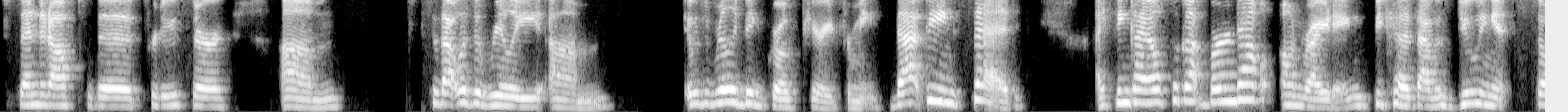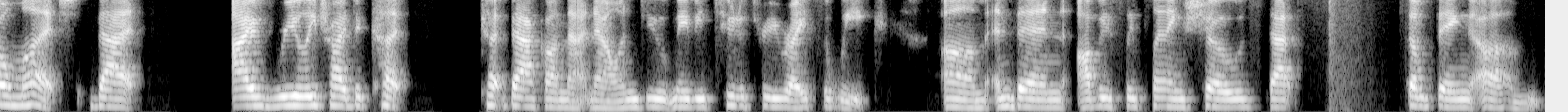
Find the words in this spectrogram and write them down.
send it off to the producer. Um, so that was a really, um, it was a really big growth period for me. That being said, I think I also got burned out on writing because I was doing it so much that I've really tried to cut cut back on that now and do maybe two to three writes a week. Um, and then obviously playing shows, that's something um,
